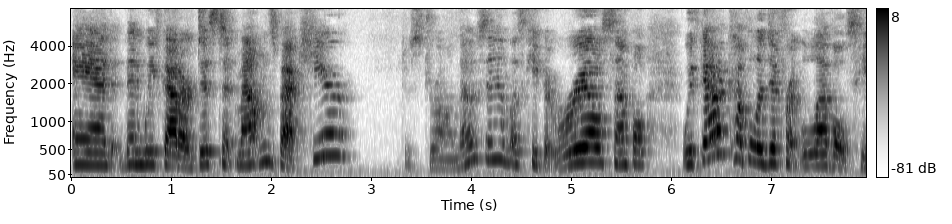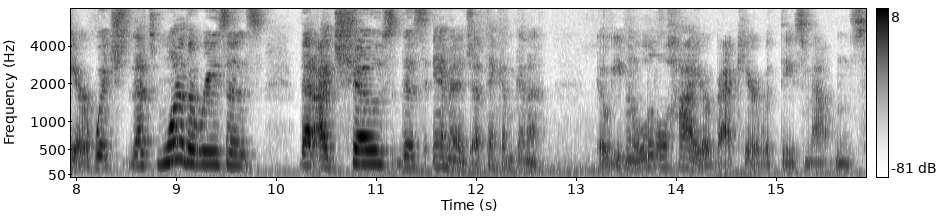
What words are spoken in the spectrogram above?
And then we've got our distant mountains back here. Just drawing those in. Let's keep it real simple. We've got a couple of different levels here, which that's one of the reasons that I chose this image. I think I'm to go even a little higher back here with these mountains.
